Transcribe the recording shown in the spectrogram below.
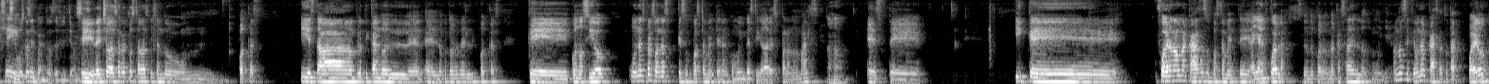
Sí. Si buscas, encuentras, definitivamente. Sí, de hecho hace rato estaba escuchando un podcast y estaba platicando el, el, el locutor del podcast que conoció unas personas que supuestamente eran como investigadores paranormales. Ajá. Este. Y que fueron a una casa supuestamente allá en Puebla. Una casa de los muñecos. No sé qué, una casa total. Fueron,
